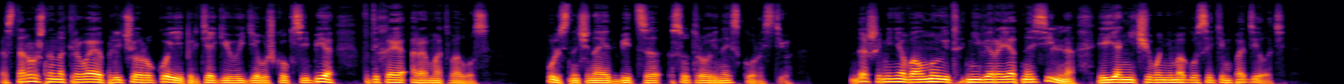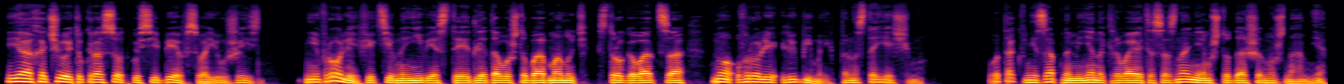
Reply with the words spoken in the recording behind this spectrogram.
Осторожно накрываю плечо рукой и притягиваю девушку к себе, вдыхая аромат волос. Пульс начинает биться с утроенной скоростью. Даша меня волнует невероятно сильно, и я ничего не могу с этим поделать. Я хочу эту красотку себе в свою жизнь. Не в роли фиктивной невесты для того, чтобы обмануть строгого отца, но в роли любимой, по-настоящему. Вот так внезапно меня накрывает осознанием, что Даша нужна мне.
